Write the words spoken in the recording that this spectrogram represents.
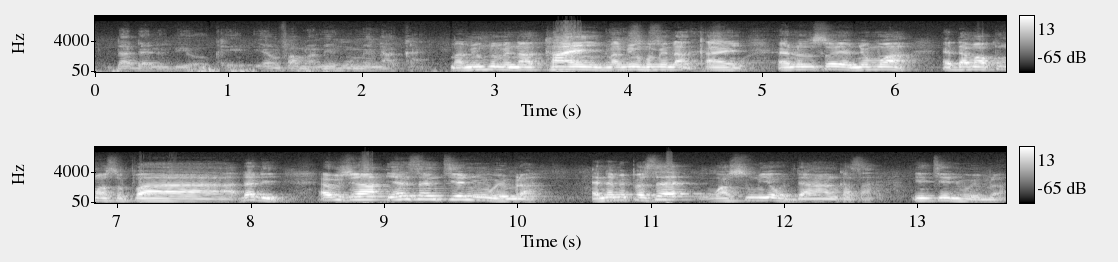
dada no bi ok yɛmfa ma me hu me na kan. Ma me hu me na kan ma me hu me na kan ɛno nso yɛ nnwom a ɛda m'akoma so paa daddy abusua yɛnsan ntie nnwom wei mmra ɛnɛ mepɛ sɛ w'asom yɛ wo dɛ ankasa yɛntie nnwom wei mmra.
